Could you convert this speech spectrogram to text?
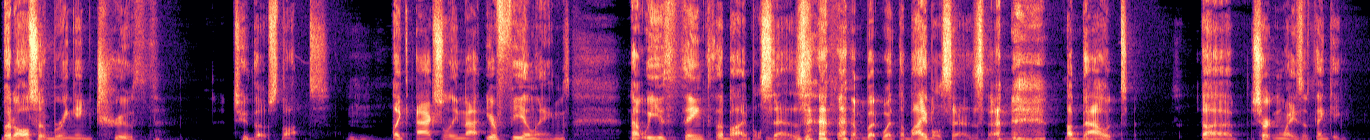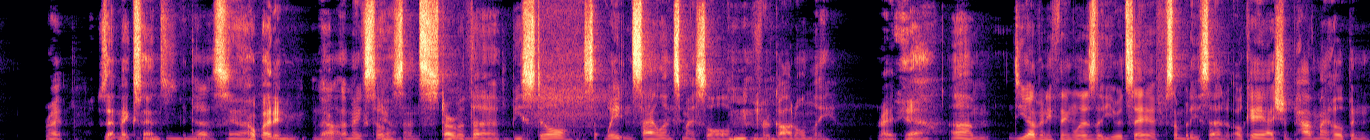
but also bringing truth to those thoughts, like actually not your feelings, not what you think the Bible says, but what the Bible says about uh, certain ways of thinking. Right. Does that make sense? It does. Yeah, I hope I didn't. No, that makes total sense. Start with uh, be still, wait in silence my soul for God only. Right. Yeah. Um, do you have anything, Liz, that you would say if somebody said, "Okay, I should have my hope in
